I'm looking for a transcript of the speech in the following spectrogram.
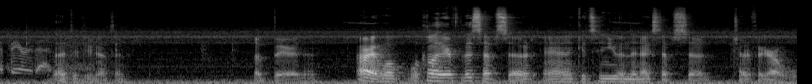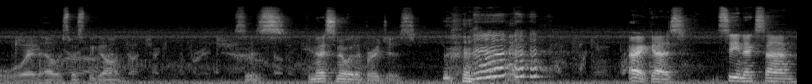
a bear then. That did do nothing. A bear then. Alright, well, we'll call it here for this episode and continue in the next episode. Try to figure out where the hell we're supposed to be going. This is. Be nice to know where the bridge is. Alright, guys. See you next time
